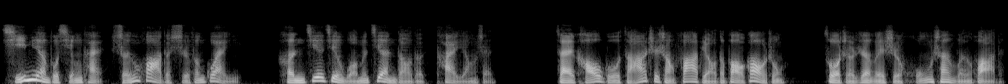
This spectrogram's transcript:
其面部形态神话的十分怪异，很接近我们见到的太阳神。在考古杂志上发表的报告中，作者认为是红山文化的，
